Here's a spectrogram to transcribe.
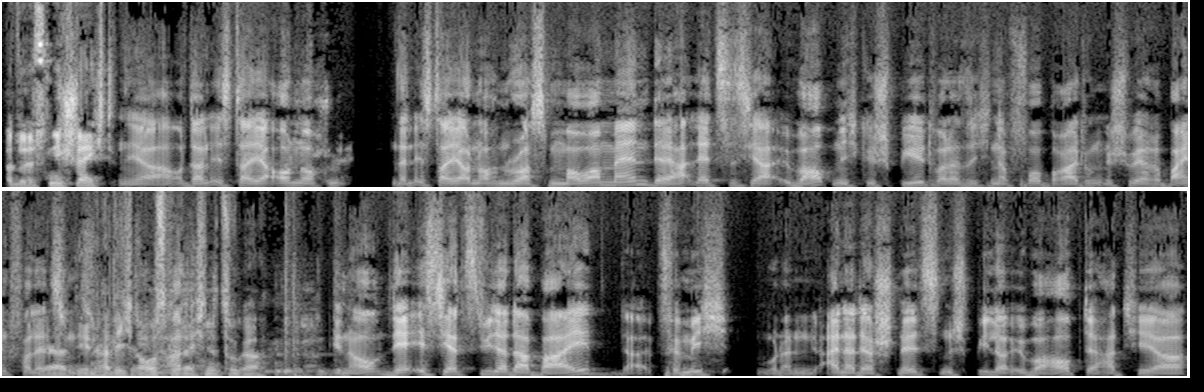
Also ist nicht schlecht. Ja, und dann ist da ja auch noch dann ist da ja auch noch ein Ross Mauerman, der hat letztes Jahr überhaupt nicht gespielt, weil er sich in der Vorbereitung eine schwere Beinverletzung Ja, den hatte ich rausgerechnet hat. sogar. Genau, der ist jetzt wieder dabei. Für mich oder einer der schnellsten Spieler überhaupt. Der hat hier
